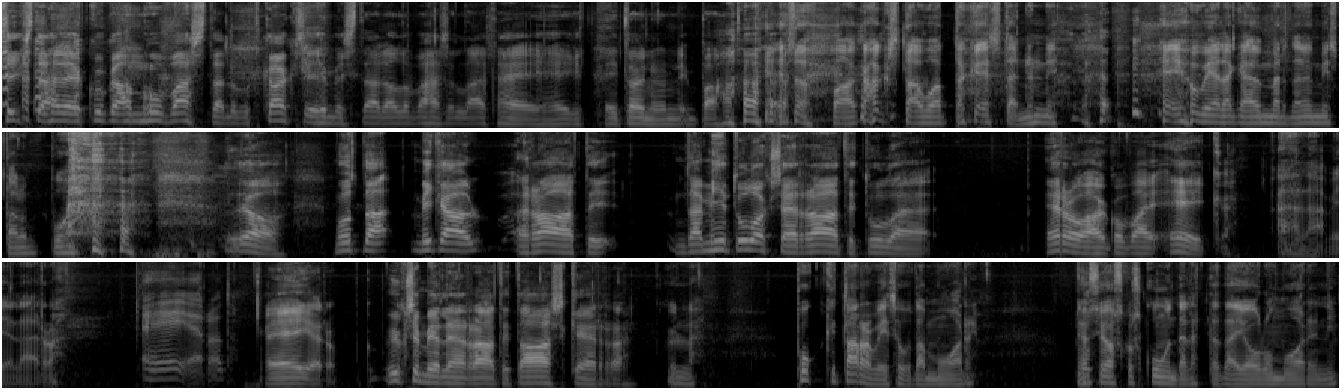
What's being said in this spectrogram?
Siksi tähän ei ole kukaan muu vastannut, mutta kaksi ihmistä on ollut vähän sellainen, että hei, hei ei toi nyt ole niin paha. Ja se on vaan 200 vuotta kestänyt, niin ei ole vieläkään ymmärtänyt, mistä on ollut puhe. Joo, mutta mikä on raati, tai mihin tulokseen raati tulee? Eroaako vai eikö? Älä vielä ero. Ei erota. Ei ero. Yksimielinen raati taas kerran. Kyllä. Pukki tarvii suuta muori. Jos joskus kuuntelet tätä joulumuori, niin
